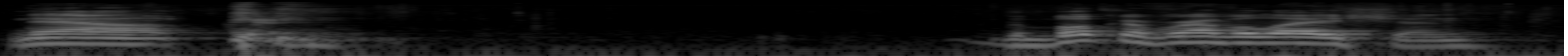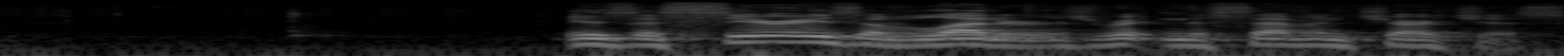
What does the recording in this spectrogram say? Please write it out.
Now, the book of Revelation is a series of letters written to seven churches.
